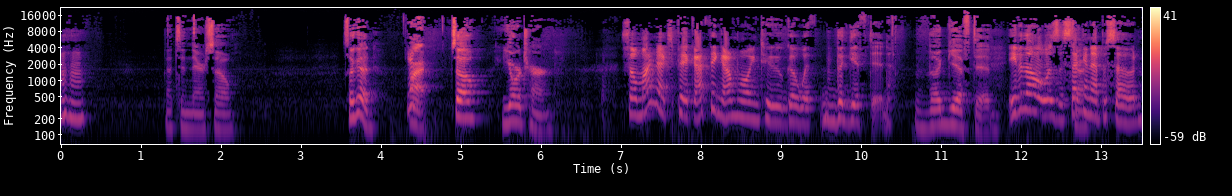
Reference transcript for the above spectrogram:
mm-hmm. that's in there. So, so good. Yeah. All right. So your turn. so my next pick, I think I'm going to go with The Gifted. The Gifted. Even though it was the second Okay. episode,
